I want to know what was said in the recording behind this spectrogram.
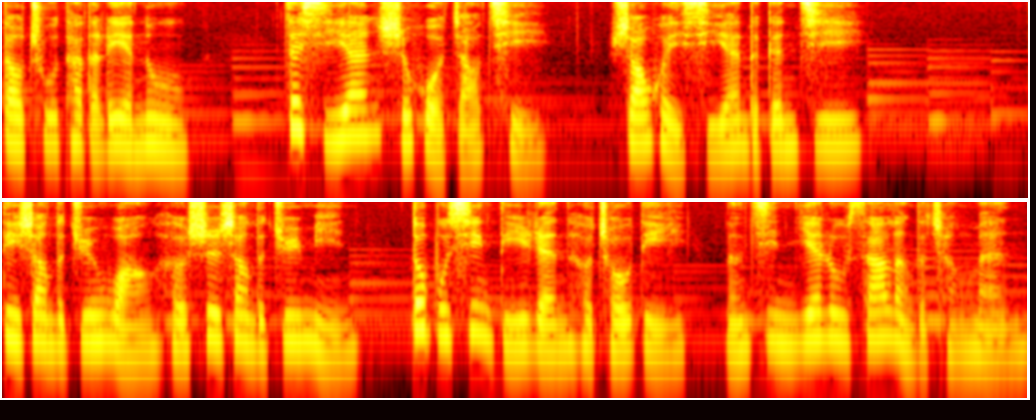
道出他的烈怒，在锡安使火着起，烧毁锡安的根基。地上的君王和世上的居民都不信敌人和仇敌能进耶路撒冷的城门，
